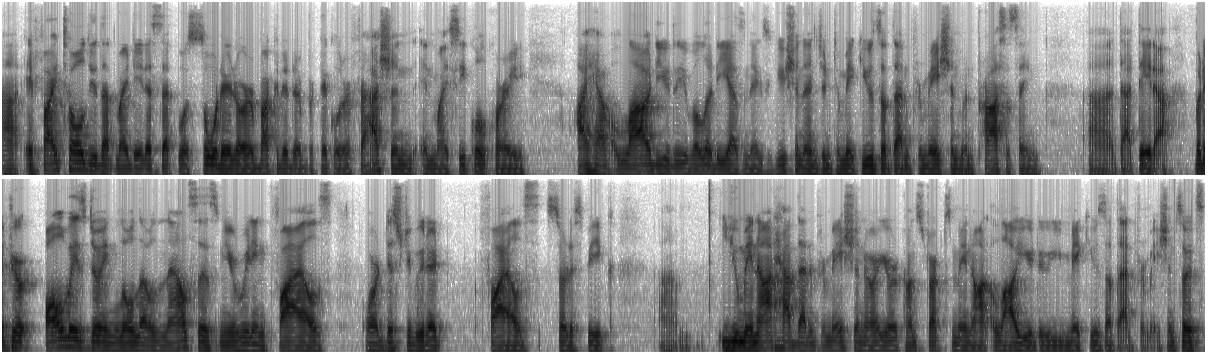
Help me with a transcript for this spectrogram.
Uh, if I told you that my data set was sorted or bucketed in a particular fashion in my SQL query, I have allowed you the ability as an execution engine to make use of that information when processing uh, that data. But if you're always doing low level analysis and you're reading files or distributed files, so to speak, um, you may not have that information or your constructs may not allow you to make use of that information. So it's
